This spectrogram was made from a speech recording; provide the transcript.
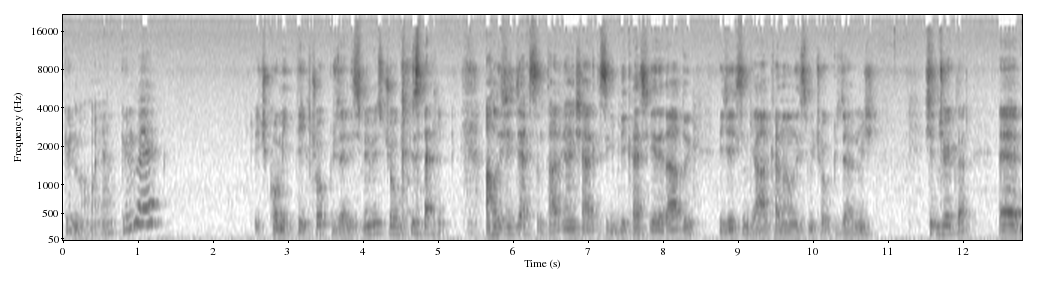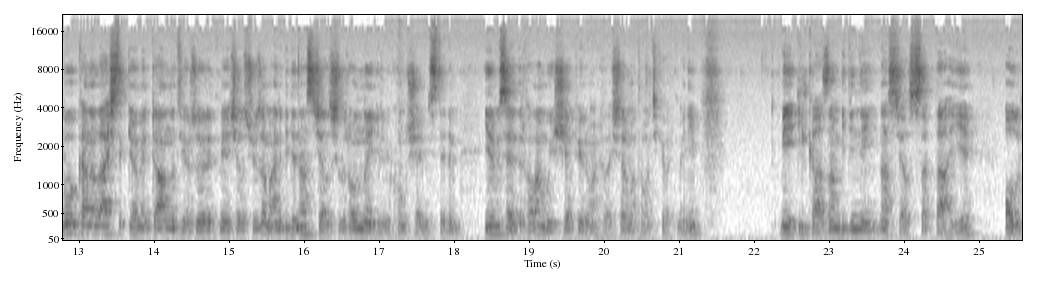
Gülme ama ya. Gülme. Hiç komik değil. Çok güzel. İsmimiz çok güzel. Alışacaksın. Tarkan şarkısı gibi birkaç kere daha duy. Diyeceksin ki Aa, kanalın ismi çok güzelmiş. Şimdi çocuklar e, bu kanalı açtık. Geometri anlatıyoruz. Öğretmeye çalışıyoruz ama hani bir de nasıl çalışılır onunla ilgili bir konuşayım istedim. 20 senedir falan bu işi yapıyorum arkadaşlar. Matematik öğretmeniyim. Bir ilk ağızdan bir dinleyin. Nasıl çalışsak daha iyi olur.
